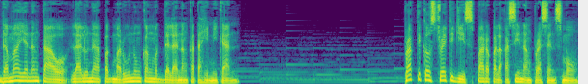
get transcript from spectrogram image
Damayan ang tao lalo na pag marunong kang magdala ng katahimikan. Practical strategies para palakasin ang presence mo.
